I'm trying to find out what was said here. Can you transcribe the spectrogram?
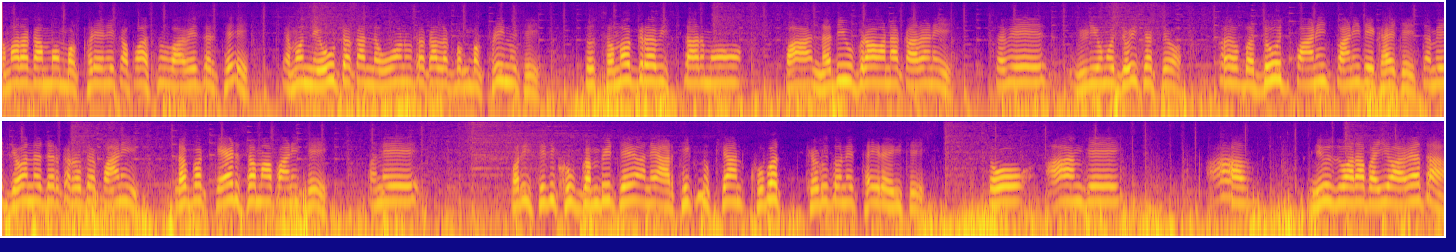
અમારા ગામમાં મગફળી અને કપાસનું વાવેતર છે, એમાં નેવું ટકા, નવ્વાણું ટકા લગભગ મગફળીનું છે. તો સમગ્ર વિસ્તારમાં નદી ઉભરાવાના કારણે તમે વિડીયોમાં જોઈ શકશો બધું જ પાણી જ પાણી દેખાય છે. તમે જો નજર કરો તો પાણી લગભગ કેડ સમા પાણી છે. અને પરિસ્થિતિ ખૂબ ગંભીર છે અને આર્થિક નુકસાન ખૂબ જ ખેડૂતોને થઈ રહ્યું છે. તો આ અંગે આ ન્યૂઝવાળા ભાઈઓ આવ્યા હતા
